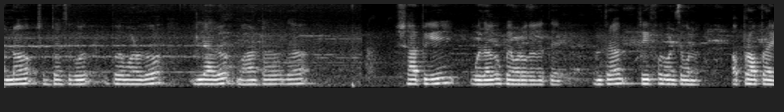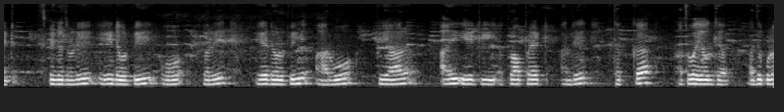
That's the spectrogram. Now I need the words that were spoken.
ಅನ್ನೋ ಶಬ್ದ ಸಿಗೋ ಉಪಯೋಗ ಮಾಡೋದು ಎಲ್ಲಾದರೂ ಮಾರಾಟದ ಶಾಪಿಗೆ ಹೋದಾಗ ಉಪಯೋಗ ಮಾಡಬೇಕಾಗುತ್ತೆ. ನಂತರ three four one seven appropriate spelling ನೋಡಿ A double P O sorry, A double P R O P R I A T appropriate ಅಂದರೆ ತಕ್ಕ ಅಥವಾ ಯೋಗ್ಯ. ಅದು ಕೂಡ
